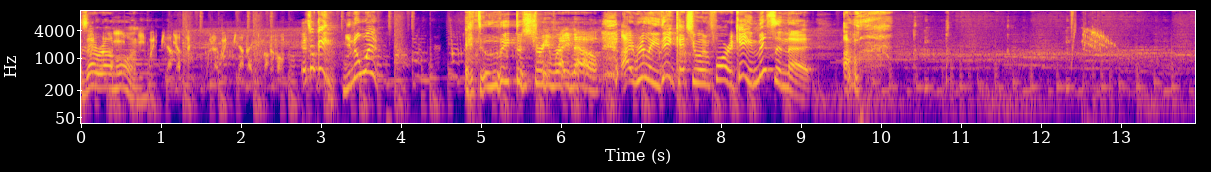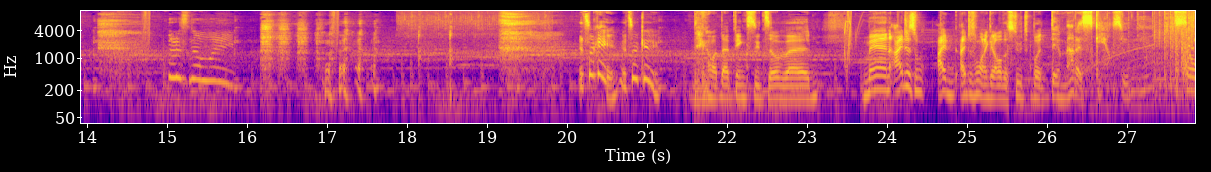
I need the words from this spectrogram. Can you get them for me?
Was that round one? It's okay. You know what? Delete the stream right now. I really did catch you in 4K missing that. There's no way. it's okay. It's okay. Dang, I want that pink suit so bad. Man, I just I, I just want to get all the suits, but the amount of scales you need. So,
